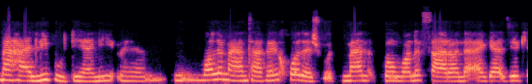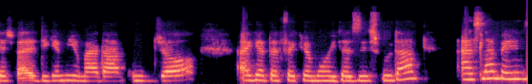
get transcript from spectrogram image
محلی بود. یعنی مال منطقه خودش بود. من به عنوان فرانه اگر از یه کشور دیگه می اومدم اونجا اگر به فکر محیط زیست بودم اصلا به این,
